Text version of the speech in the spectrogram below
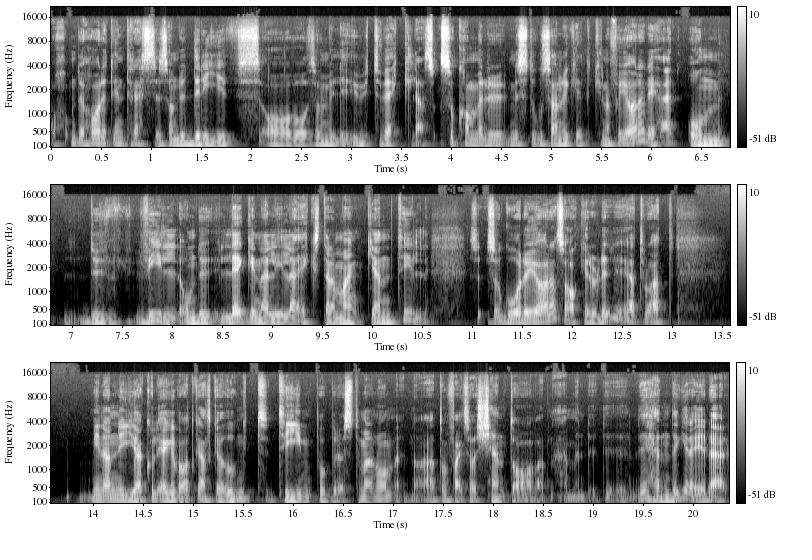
om du har ett intresse som du drivs av och som vill utvecklas så kommer du med stor sannolikhet kunna få göra det här om du vill. Om du lägger den där lilla extra manken till så, så går det att göra saker och det, jag tror att mina nya kollegor var ett ganska ungt team på brösten att de faktiskt har känt av att nej, men det, det, det händer grejer där.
